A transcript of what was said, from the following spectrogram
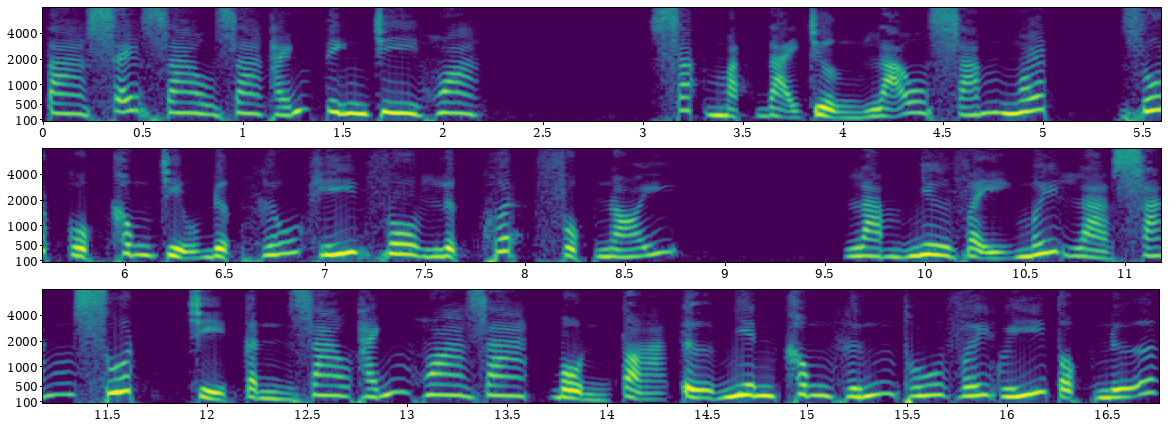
ta sẽ giao ra thánh tinh chi hoa. Sắc mặt đại trưởng lão sám ngoét, rốt cuộc không chịu được hữu khí vô lực khuất phục nói. Làm như vậy mới là sáng suốt, chỉ cần giao thánh hoa ra, bổn tỏa tự nhiên không hứng thú với quý tộc nữa.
